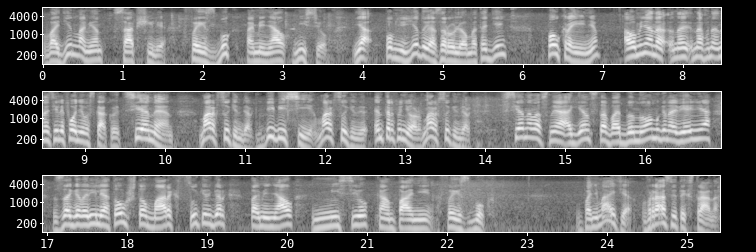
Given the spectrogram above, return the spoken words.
в один момент сообщили, Facebook поменял миссию. Я помню, еду я за рулем этот день по Украине, а у меня на, на, на, на телефоне выскакивает CNN, Марк Цукенберг, BBC, Марк Цукенберг, Entrepreneur, Марк Цукенберг. Все новостные агентства в одно мгновение заговорили о том, что Марк Цукенберг поменял миссию компании Facebook. Вы понимаете, в развитых странах,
